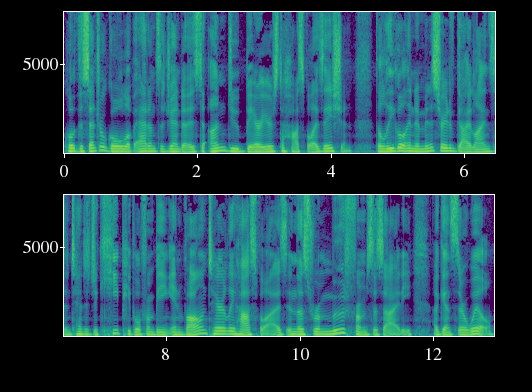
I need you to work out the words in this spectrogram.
Quote, the central goal of Adams' agenda is to undo barriers to hospitalization, the legal and administrative guidelines intended to keep people from being involuntarily hospitalized and thus removed from society against their will.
